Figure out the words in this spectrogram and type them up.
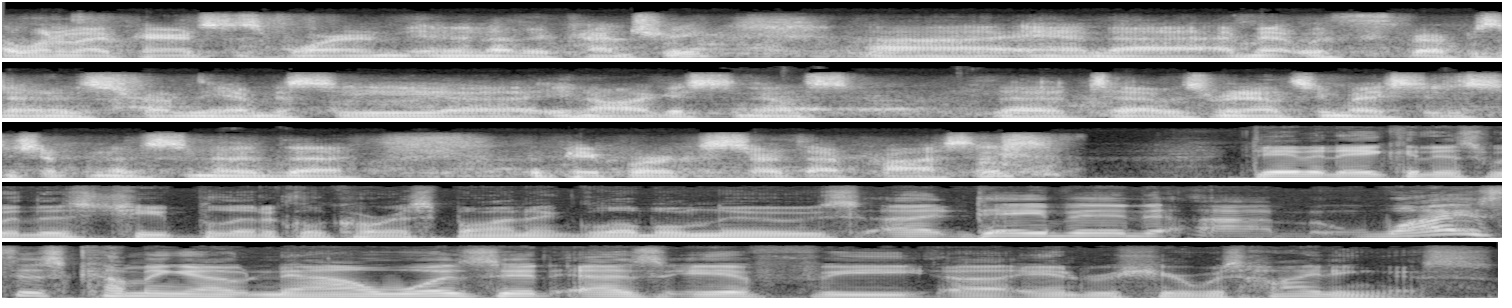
a, one of my parents was born in another country, uh, and uh, I met with representatives from the embassy uh, in August, announced that I was renouncing my citizenship, and have submitted the, the paperwork to start that process. David Akin is with us, chief political correspondent, Global News. Uh, David, uh, why is this coming out now? Was it as if the, Andrew Scheer was hiding this?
